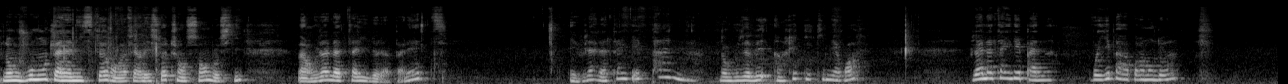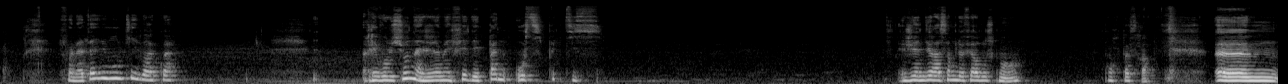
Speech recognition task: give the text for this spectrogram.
Donc je vous montre la on va faire les swatchs ensemble aussi. Alors là, la taille de la palette. Et là, la taille des pannes. Donc vous avez un Rikiki miroir. Là, la taille des pannes. Vous voyez par rapport à mon doigt? Faut la taille de mon petit doigt, quoi. Révolution n'a jamais fait des pannes aussi petits. Je viens de dire à Sam de faire doucement. Hein. On repassera. Euh,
